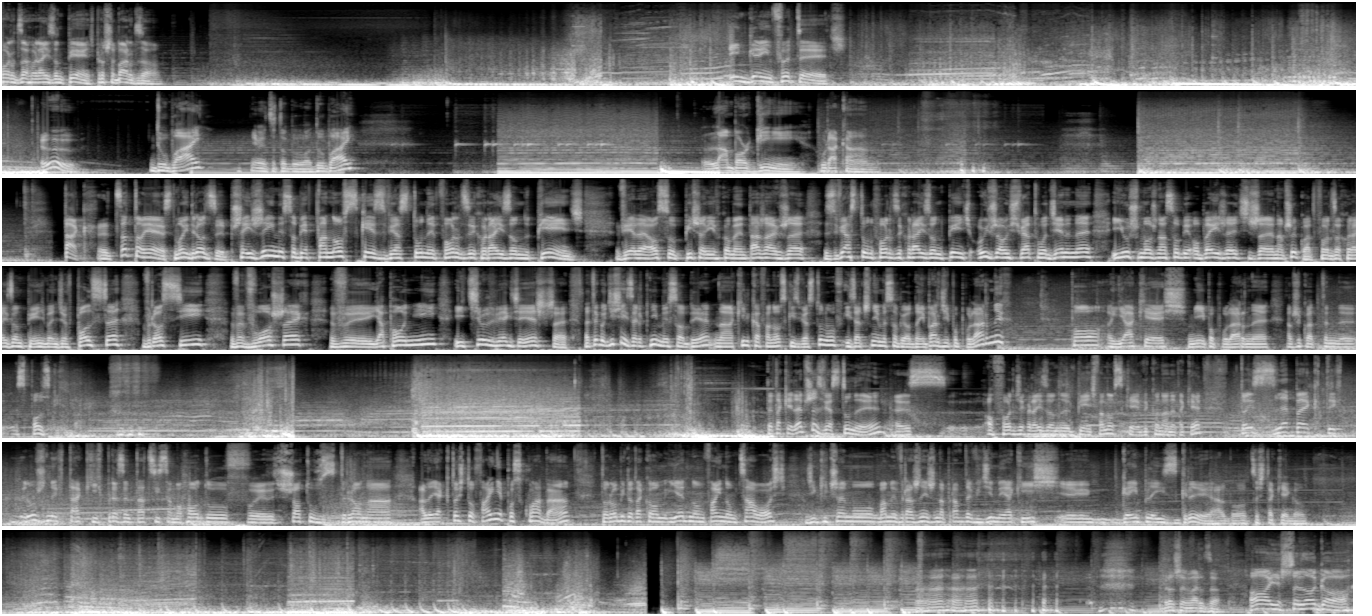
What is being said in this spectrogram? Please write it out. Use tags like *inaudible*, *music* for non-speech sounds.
Forza Horizon 5, proszę bardzo. In-game footage. Uuu. Dubaj? Nie wiem co to było. Dubaj? Lamborghini Huracan. Tak, co to jest? Moi drodzy, przejrzyjmy sobie fanowskie zwiastuny Forzy Horizon 5. Wiele osób pisze mi w komentarzach, że zwiastun Forzy Horizon 5 ujrzał światło dzienne i już można sobie obejrzeć, że na przykład Forza Horizon 5 będzie w Polsce, w Rosji, we Włoszech, w Japonii i ciul wie gdzie jeszcze. Dlatego dzisiaj zerknijmy sobie na kilka fanowskich zwiastunów i zaczniemy sobie od najbardziej popularnych po jakieś mniej popularne, na przykład ten y, z Polski chyba. *laughs* Te takie lepsze zwiastuny y, z, o Fordzie Horizon 5, fanowskie, wykonane takie, to jest zlepek tych różnych takich prezentacji samochodów, y, shotów z drona, ale jak ktoś to fajnie poskłada, to robi to taką jedną fajną całość, dzięki czemu mamy wrażenie, że naprawdę widzimy jakiś y, gameplay z gry albo coś takiego. Proszę bardzo. O, jeszcze logo!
